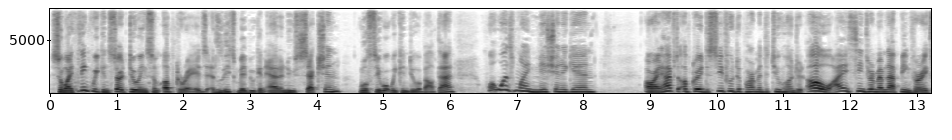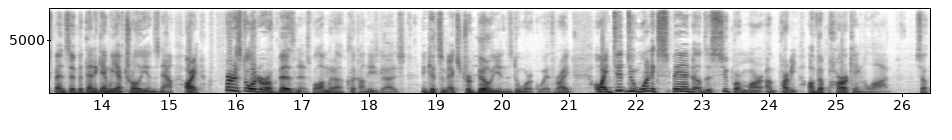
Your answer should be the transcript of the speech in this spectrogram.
So I think we can start doing some upgrades. At least maybe we can add a new section. We'll see what we can do about that. What was my mission again? Alright, I have to upgrade the seafood department to 200. Oh, I seem to remember that being very expensive, but then again we have trillions now. Alright, First order of business. Well, I'm going to click on these guys and get some extra billions to work with, right? Oh, I did do one expand of the supermar, uh, pardon me, of the parking lot. So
